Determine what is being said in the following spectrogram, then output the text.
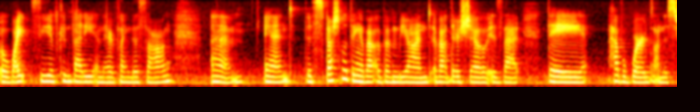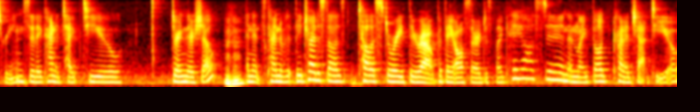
a white sea of confetti, and they were playing this song. Um, and the special thing about Above and Beyond about their show is that they have words on the screen. So they kind of type to you during their show. Mhm. And it's kind of, they try to tell, tell a story throughout, but they also are just like, hey, Austin. And like they'll kind of chat to you.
